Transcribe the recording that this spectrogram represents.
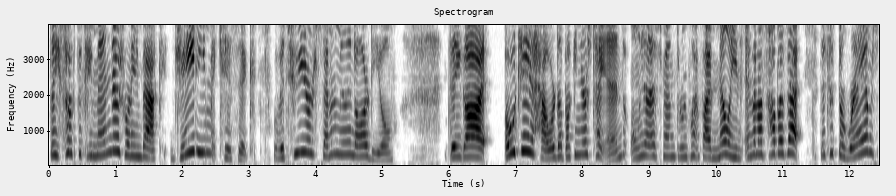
they took the Commanders running back J.D. McKissic with a two-year, seven million dollar deal. They got OJ Howard, the Buccaneers tight end, only had to spend 3.5 million, and then on top of that, they took the Rams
